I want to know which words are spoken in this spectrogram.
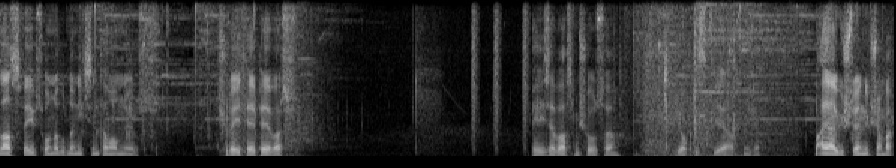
Last wave sonra bunların ikisini tamamlıyoruz. Şurayı TP var. Base'e basmış olsa yok riskli ya atmayacağım. Bayağı güçlendik şu an. Bak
